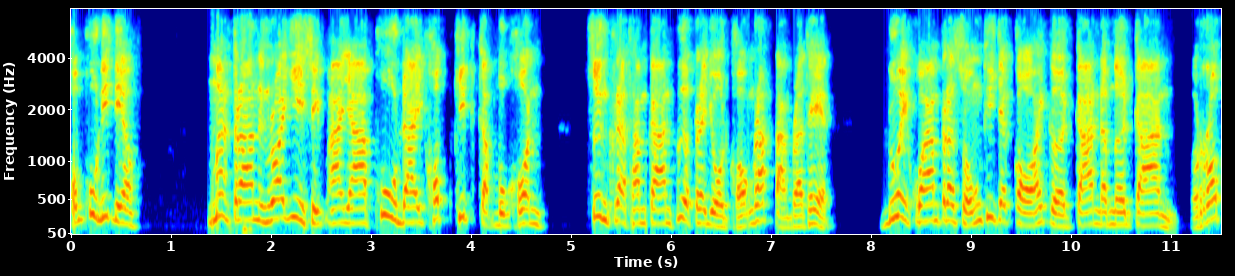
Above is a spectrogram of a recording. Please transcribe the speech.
ผมพูดนิดเดียว มาตรา 120 อาญาผู้ใดคบคิดกับบุคคล ซึ่งกระทำการเพื่อประโยชน์ของรัฐต่างประเทศ ด้วยความประสงค์ที่จะก่อให้เกิดการดำเนินการรบ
